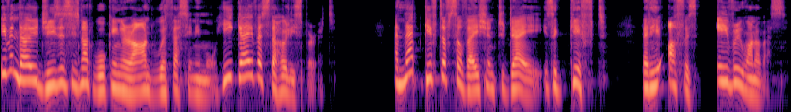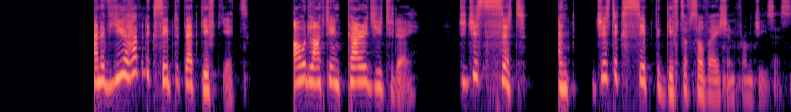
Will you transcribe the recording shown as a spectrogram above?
even though Jesus is not walking around with us anymore, He gave us the Holy Spirit. And that gift of salvation today is a gift that He offers every one of us. And if you haven't accepted that gift yet, I would like to encourage you today to just sit and just accept the gift of salvation from Jesus.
